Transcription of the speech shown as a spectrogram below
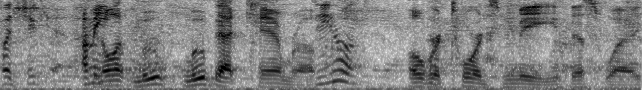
But you. I You mean, know what? Move move that camera do you know? over towards me this way.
